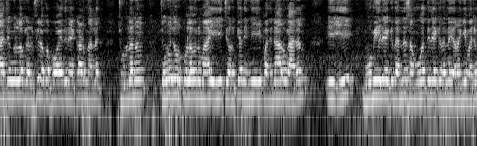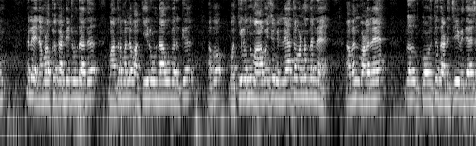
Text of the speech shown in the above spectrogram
രാജ്യങ്ങളിലോ ഗൾഫിലൊക്കെ പോയതിനേക്കാളും നല്ല ചുള്ളനും ചുറുചുറുക്കുള്ളവനുമായി ഈ ചെറുക്കൻ ഇനി ഈ പതിനാറുകാരൻ ഈ ഈ ഭൂമിയിലേക്ക് തന്നെ സമൂഹത്തിലേക്ക് തന്നെ ഇറങ്ങി വരും. അല്ലേ? നമ്മളൊക്കെ കണ്ടിട്ടുണ്ട് അത്. മാത്രമല്ല വക്കീലും ഉണ്ടാവും ഇവർക്ക്. അപ്പോൾ വക്കീലൊന്നും ആവശ്യമില്ലാത്ത വണ്ണം തന്നെ അവൻ വളരെ കൊഴുത്ത് തടിച്ച് വിദേശ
